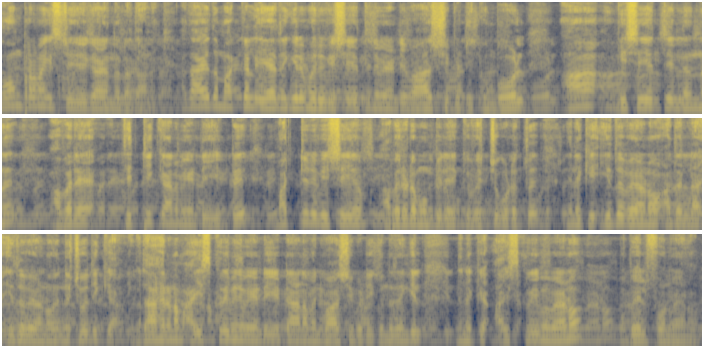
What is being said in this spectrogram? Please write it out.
കോംപ്രമൈസ് ചെയ്യുക എന്നുള്ളതാണ്. അതായത് മക്കൾ ഏതെങ്കിലും ഒരു വിഷയത്തിന് വേണ്ടി വാശി പിടിക്കുമ്പോൾ ആ വിഷയത്തിൽ നിന്ന് അവരെ തെറ്റിക്കാൻ വേണ്ടിയിട്ട് മറ്റൊരു വിഷയം അവരുടെ മുമ്പിലേക്ക് വെച്ചുകൊടുത്ത് നിനക്ക് ഇത് വേണോ അതല്ല ഇത് വേണോ എന്ന് ചോദിക്കുക. ഉദാഹരണം ഐസ്ക്രീമിന് വേണ്ടിയിട്ടാണ് അവൻ വാശി പിടിക്കുന്നതെങ്കിൽ നിനക്ക് ഐസ്ക്രീം വേണോ മൊബൈൽ ഫോൺ വേണോ?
